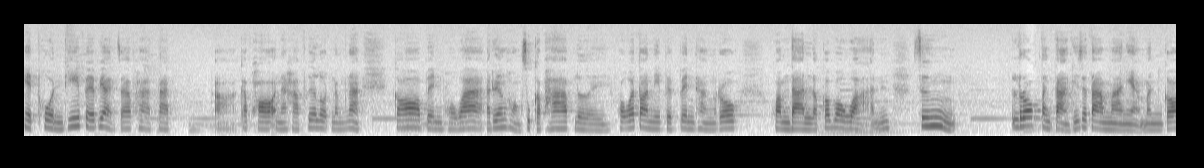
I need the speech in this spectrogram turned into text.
เหตุผลที่เป๊บอยากจะผ่าตัดกระเพาะนะคะเพื่อลดน้ำหนัก ก็เป็นเพราะว่าเรื่องของสุขภาพเลย เพราะว่าตอนนี้เป๊บเป็นทั้งโรคความดันแล้วก็เบาหวาน ซึ่งโรคต่างๆที่จะตามมาเนี่ยมันก็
